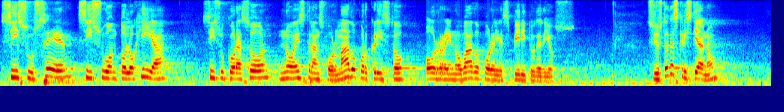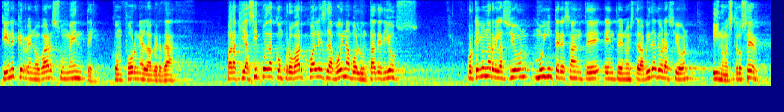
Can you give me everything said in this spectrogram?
si su ser, si su ontología, si su corazón no es transformado por Cristo o renovado por el Espíritu de Dios. Si usted es cristiano, tiene que renovar su mente conforme a la verdad, para que así pueda comprobar cuál es la buena voluntad de Dios. Porque hay una relación muy interesante entre nuestra vida de oración y nuestro ser.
